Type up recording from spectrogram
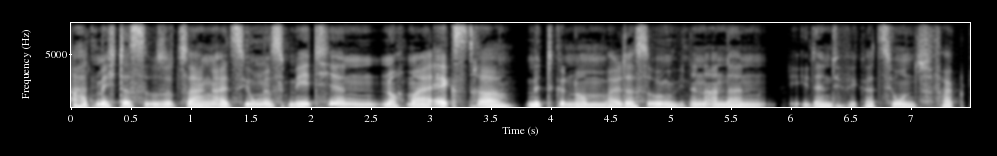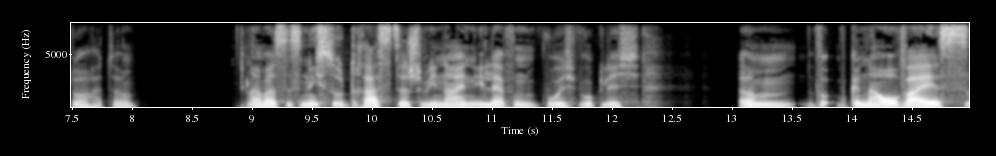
hat mich das sozusagen als junges Mädchen nochmal extra mitgenommen, weil das irgendwie einen anderen Identifikationsfaktor hatte. Aber es ist nicht so drastisch wie 9-11, wo ich wirklich ähm, genau weiß,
